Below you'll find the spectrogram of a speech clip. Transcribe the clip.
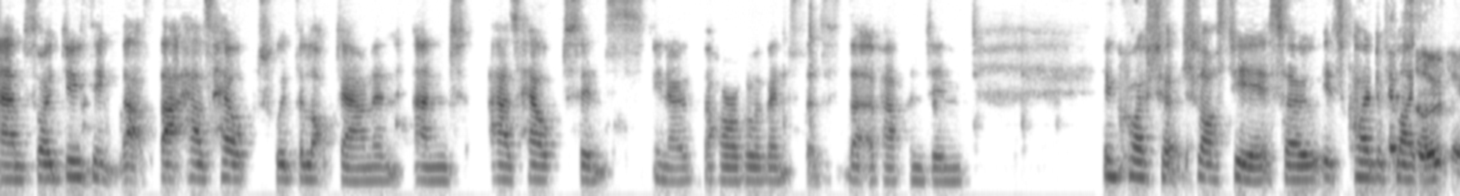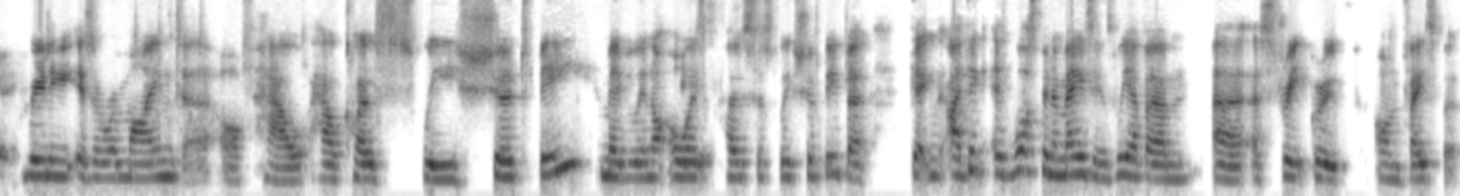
Um, so I do think that that has helped with the lockdown and, and has helped since you know the horrible events that that have happened in in Christchurch last year. So it's kind of Absolutely. like really is a reminder of how how close we should be. Maybe we're not always as close as we should be, but getting. I think what's been amazing is we have um, a, a street group on Facebook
